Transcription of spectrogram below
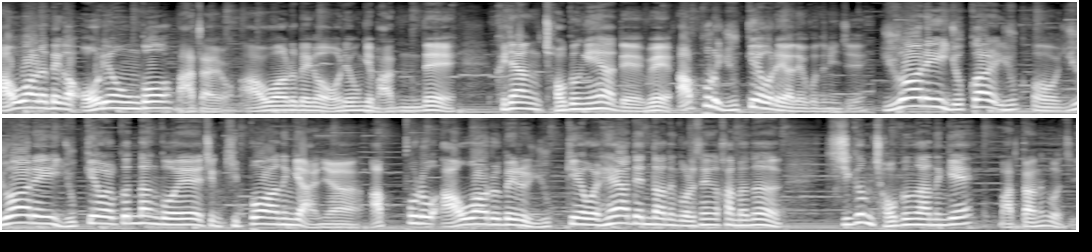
아오아르베가 어려운 거 맞아요. 아오아르베가 어려운 게 맞는데 그냥 적응해야 돼. 왜? 앞으로 6개월 해야 되거든 이제. URA 6, 6 어, URA 6개월 끝난 거에 지금 기뻐하는 게 아니야. 앞으로 아오아르베를 6개월 해야 된다는 걸 생각하면은 지금 적응하는 게 맞다는 거지.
